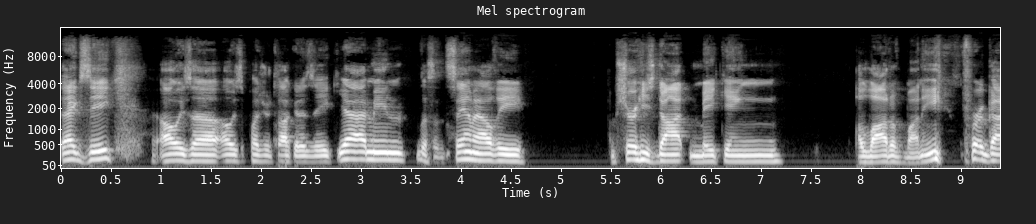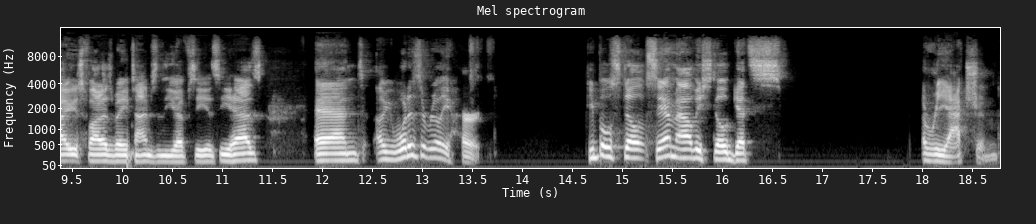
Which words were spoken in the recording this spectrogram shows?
Thanks, Zeke. Always, uh, always a pleasure talking to Zeke. Yeah, I mean, listen, Sam Alvey. I'm sure he's not making a lot of money for a guy who's fought as many times in the UFC as he has. And I mean, what does it really hurt? People still, Sam Alvey still gets a reaction,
